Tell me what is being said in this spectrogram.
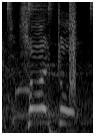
defend title.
